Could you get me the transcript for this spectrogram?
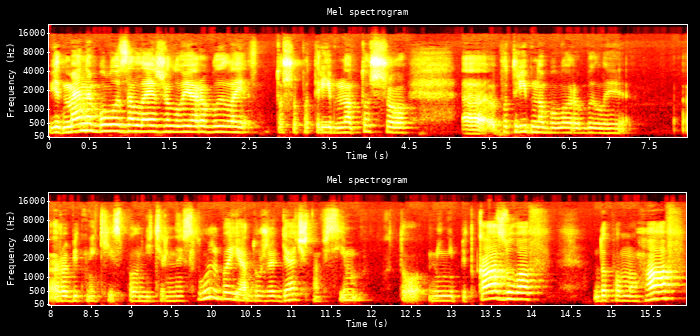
від мене було залежало, я робила то, що потрібно, то, що е, потрібно було, робили робітники сповнительної служби. Я дуже вдячна всім, хто мені підказував, допомагав.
